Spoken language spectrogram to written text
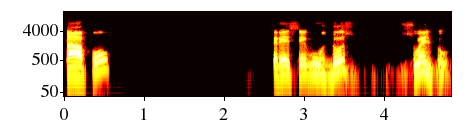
tapo, tres segundos, suelto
